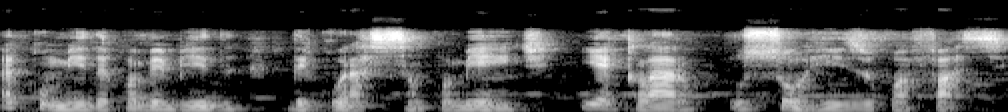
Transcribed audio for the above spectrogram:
a comida com a bebida, decoração com o ambiente e, é claro, o sorriso com a face.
